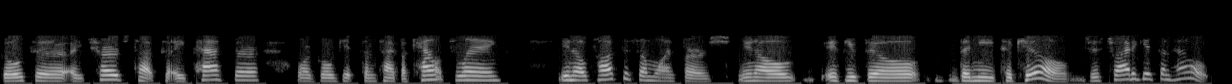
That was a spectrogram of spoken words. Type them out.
Go to a church, talk to a pastor, or go get some type of counseling. You know, talk to someone first. You know, if you feel the need to kill, just try to get some help.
